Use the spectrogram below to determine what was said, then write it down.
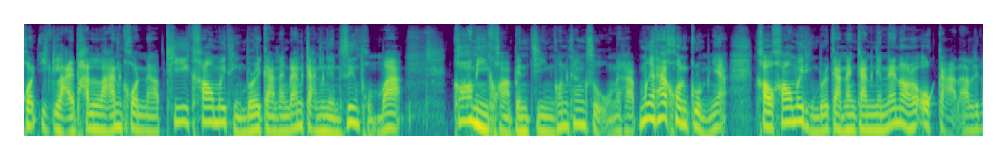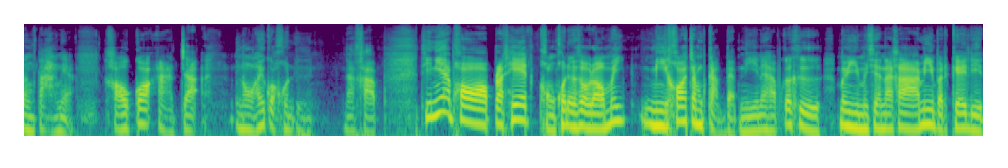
คนอีกหลายพันล้านคนนะครับที่เข้าไม่ถึงบริการทางด้านการเงิน ซึ่งผมว่าก็มีความเป็นจริงค่อนข้างสูงนะครับ เมื่อถ้าคนกลุ่มนี้เขาเข้าไม่ถึงบริการทางการเงินแน่นอนว่าโอกาสอะไรต่างๆ เนี่ยเขาก็อาจจะน้อยกว่าคนอื่น นะครับ ทีนี้พอประเทศของคนเอลซัลวาดอร์ไม่มีข้อจำกัดแบบนี้นะครับ ก็คือไม่มีบัญชีธนาคารมีบัตรเครดิต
